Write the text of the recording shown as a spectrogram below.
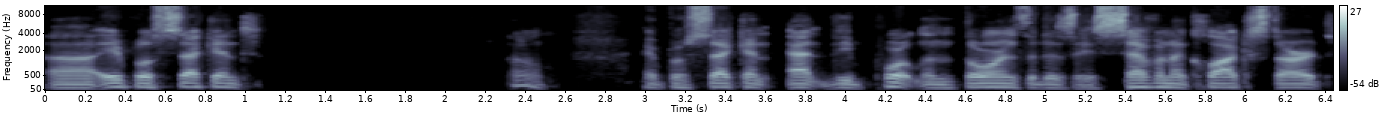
Uh, April 2nd, oh, April 2nd at the Portland Thorns. That is a seven o'clock start.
